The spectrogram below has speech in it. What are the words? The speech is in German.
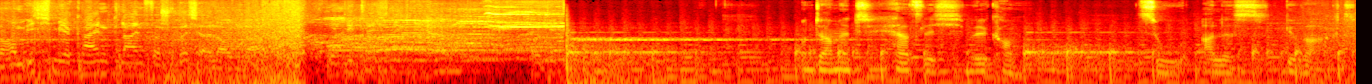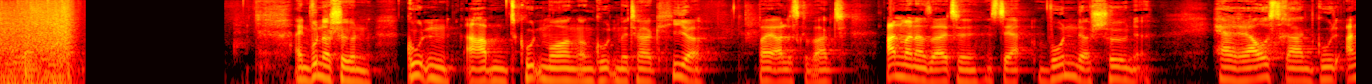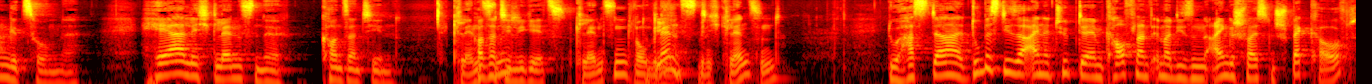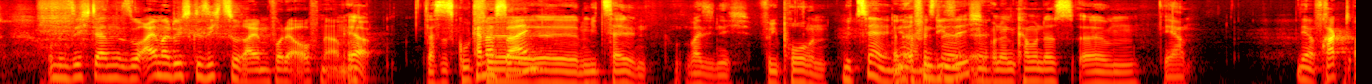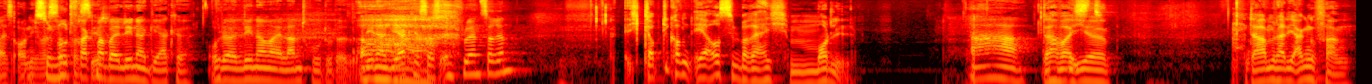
warum ich mir keinen kleinen Versprecher erlauben darf. Und die Technik hier. Und damit herzlich willkommen zu Alles gewagt. Einen wunderschönen guten Abend, guten Morgen und guten Mittag hier bei Alles gewagt. An meiner Seite ist der wunderschöne, herausragend gut angezogene, herrlich glänzende Konstantin. Glänzend? Konstantin, wie geht's? Glänzend? Warum Du bin glänzt. Ich, bin ich glänzend? Du hast da, du bist dieser eine Typ, der im Kaufland immer diesen eingeschweißten Speck kauft, um ihn sich dann so einmal durchs Gesicht zu reiben vor der Aufnahme. Ja. Das ist gut Kann für das sein? Äh, Mizellen. Weiß ich nicht. Für die Poren. Mit Zellen. Dann ja, öffnen die eine, sich äh, und dann kann man das, ähm, ja, Ja, fragt, weiß auch nicht, zur was Not frag passiert. mal bei Lena Gerke oder Lena Meyer-Landrut oder so. Lena Ah. Gerke ist das Influencerin? Ich glaube, die kommt eher aus dem Bereich Model. Ah, Da war Mist. ihr, damit hat die angefangen.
